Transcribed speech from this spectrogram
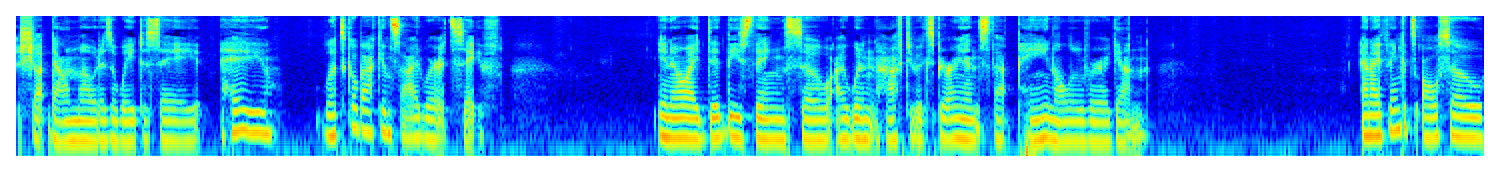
shutdown mode as a way to say, hey, let's go back inside where it's safe. You know, I did these things so I wouldn't have to experience that pain all over again. And I think it's also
